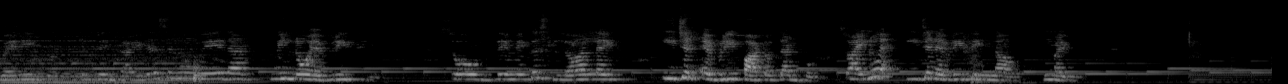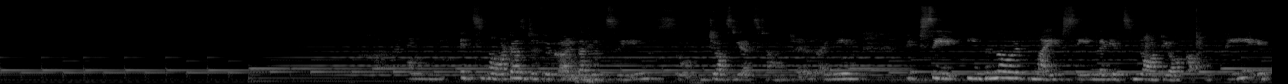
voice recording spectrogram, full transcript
very good because they guide us in a way that we know everything. So they make us learn like each and every part of that book. So I know each and everything now in my book. It's not as difficult as it seems, so just get started. I mean, it see even though it might seem like it's not your cup of tea, it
